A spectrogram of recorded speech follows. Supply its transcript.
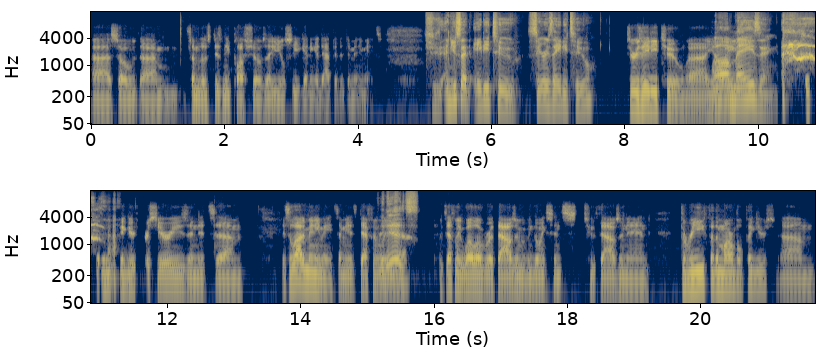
Uh, so um, some of those Disney Plus shows that you'll see getting adapted into Minimates. And you said 82, series 82? Series 82. Uh, you know, amazing. figures per series, and it's um, it's a lot of Minimates. I mean, it's definitely it is. Uh, it's definitely well over a thousand. We've been going since 2000 and three for the Marvel figures. Um,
